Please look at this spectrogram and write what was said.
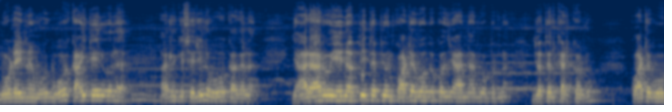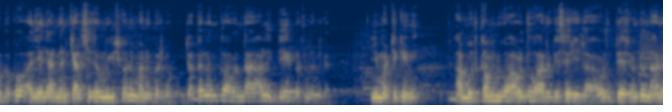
ನೋಡೇ ಇಲ್ಲ ನಾನು ಹೋಗಿ ಹೋಗಕ್ಕೆ ಆಯ್ತಾ ಇಲ್ವಲ್ಲ. ಆರೋಗ್ಯ ಸರಿ ಇಲ್ಲ ಹೋಗೋಕ್ಕಾಗಲ್ಲ. ಯಾರು ಏನು ಅಪ್ಪಿ ತಪ್ಪಿ ಒಂದು ಕೋಟೆಗೆ ಹೋಗ್ಬೇಕು ಅಂದರೆ ಯಾರನ್ನಾರು ಒಬ್ಬರನ್ನ ಜೊತೆಲಿ ಕರ್ಕೊಂಡು ಕ್ವಾಟೆಗೆ ಹೋಗ್ಬೇಕು, ಅದು ಅದೇನಾರು ನನ್ನ ಕೆಲಸ ಇದ್ರೆ ಮುಗಿಸ್ಕೊಂಡು ಮನೆಗೆ ಬರಬೇಕು. ಜೊತೆಲಂತೂ ಒಂದು ಆಳು ಇದ್ದೇ ಇರ್ಬೇಕು ನನಗೆ. ಈ ಮಟ್ಟಿಗೆ ಆ ಮುದ್ಕಮ್ಮನಿಗೂ ಅವಳದು ಆರೋಗ್ಯ ಸರಿ ಇಲ್ಲ. ಅವಳದು ಪೇಷಂಟು, ನಾನು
